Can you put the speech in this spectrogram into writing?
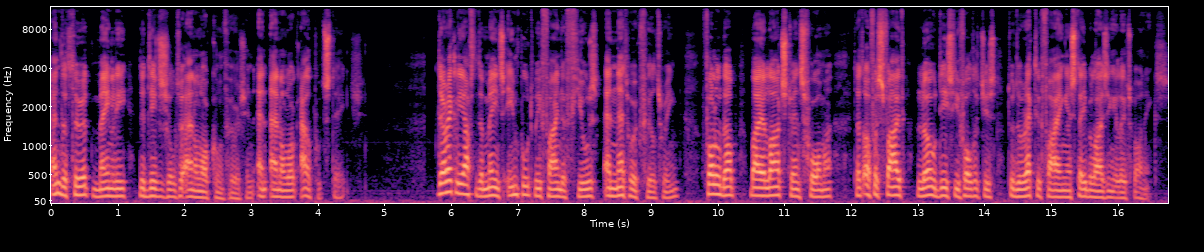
and the third mainly the digital to analog conversion and analog output stage. Directly after the mains input we find a fuse and network filtering, followed up by a large transformer that offers 5 low DC voltages to the rectifying and stabilizing electronics.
